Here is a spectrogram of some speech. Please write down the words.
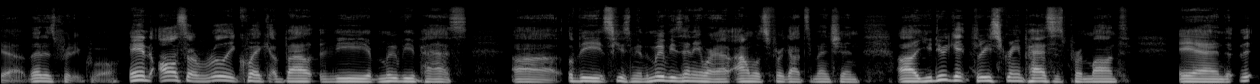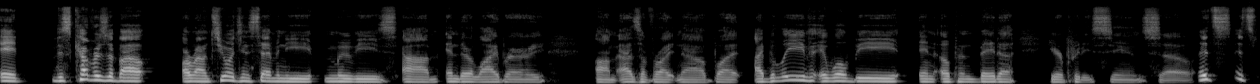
Yeah, that is pretty cool. And also, really quick about the movie pass. Uh, the excuse me, the movies anywhere. I almost forgot to mention. Uh, you do get three screen passes per month, and it this covers about around 270 movies um in their library um as of right now. But I believe it will be in open beta here pretty soon. So it's it's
